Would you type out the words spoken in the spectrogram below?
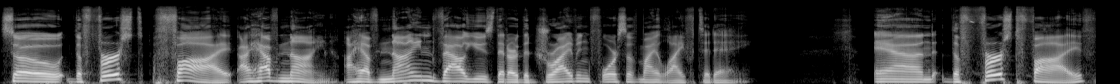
So the first five, I have nine. I have nine values that are the driving force of my life today. And the first five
